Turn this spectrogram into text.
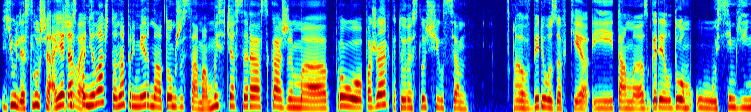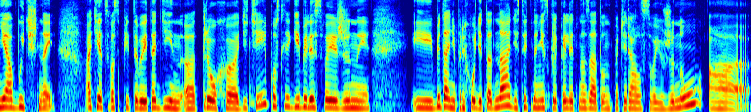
Юля, слушай, а я Давай. сейчас поняла, что она примерно о том же самом. Мы сейчас расскажем про пожар, который случился в Березовке, и там сгорел дом у семьи необычной. Отец воспитывает один трех детей после гибели своей жены. И беда не приходит одна. Действительно, несколько лет назад он потерял свою жену, а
